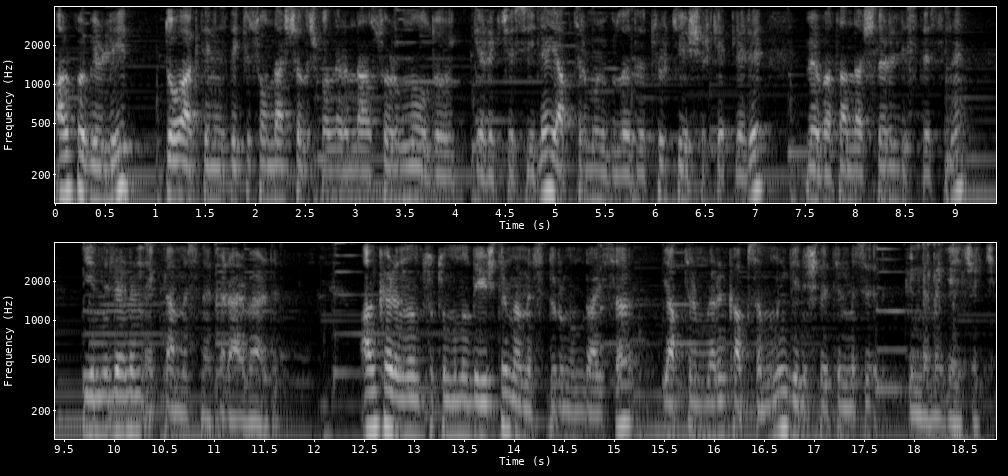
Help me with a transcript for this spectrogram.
Avrupa Birliği Doğu Akdeniz'deki sondaj çalışmalarından sorumlu olduğu gerekçesiyle yaptırım uyguladığı Türkiye şirketleri ve vatandaşları listesine yenilerinin eklenmesine karar verdi. Ankara'nın tutumunu değiştirmemesi durumundaysa yaptırımların kapsamının genişletilmesi gündeme gelecek.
